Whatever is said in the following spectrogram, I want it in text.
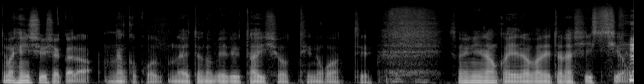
でも編集者からなんかこうライトノベル大賞っていうのがあってそれになんか選ばれたらしいっすよって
